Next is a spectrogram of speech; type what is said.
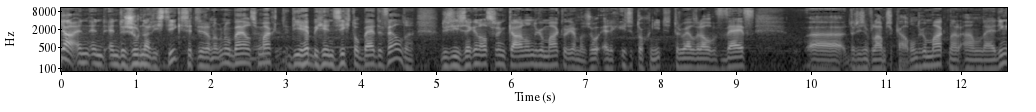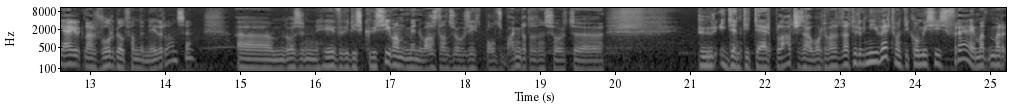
Ja, en, en, en de journalistiek zit er dan ook nog bij als macht. Die hebben geen zicht op beide velden. Dus die zeggen als er een kanon gemaakt wordt, ja maar zo erg is het toch niet. Terwijl er al vijf uh, er is een Vlaamse kanon gemaakt naar aanleiding, eigenlijk naar voorbeeld van de Nederlandse. Uh, er was een hevige discussie, want men was dan zogezegd plots bang dat het een soort uh, puur identitair plaatje zou worden. Wat het natuurlijk niet werd, want die commissie is vrij. Maar, maar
